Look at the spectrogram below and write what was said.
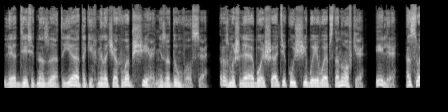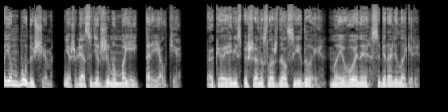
Лет десять назад я о таких мелочах вообще не задумывался, размышляя больше о текущей боевой обстановке или о своем будущем, нежели о содержимом моей тарелки. Пока я не спеша наслаждался едой, мои воины собирали лагерь.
